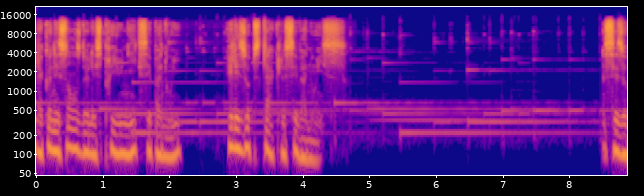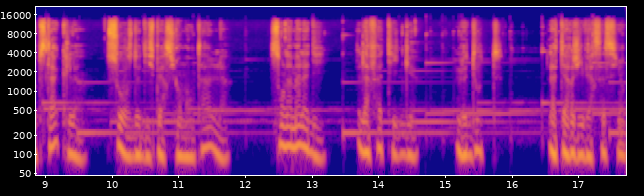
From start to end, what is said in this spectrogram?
la connaissance de l'Esprit unique s'épanouit et les obstacles s'évanouissent. Ces obstacles sources de dispersion mentale, sont la maladie, la fatigue, le doute, la tergiversation,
